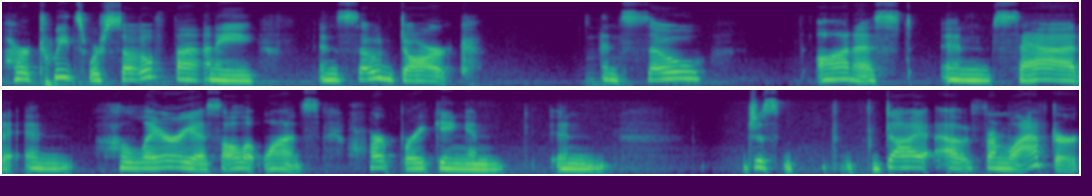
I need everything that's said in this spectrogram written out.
her tweets were so funny and so dark and so honest and sad and hilarious all at once heartbreaking and and just die out from laughter.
